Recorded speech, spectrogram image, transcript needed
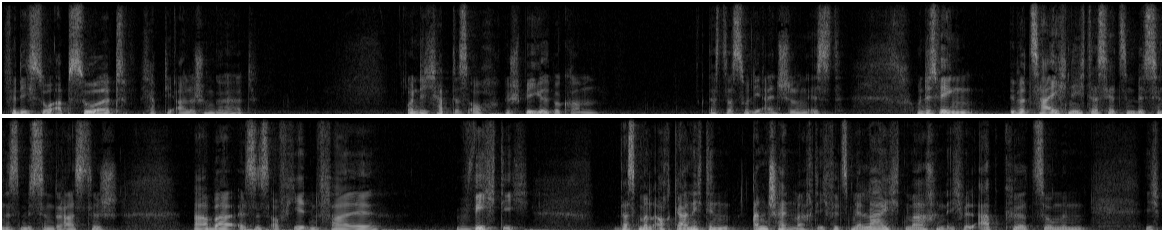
für dich so absurd. Ich habe die alle schon gehört. Und ich habe das auch gespiegelt bekommen, dass das so die Einstellung ist. Und deswegen überzeichne ich das jetzt ein bisschen, ist ein bisschen drastisch aber es ist auf jeden Fall wichtig, dass man auch gar nicht den Anschein macht, ich will es mir leicht machen, ich will Abkürzungen, ich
